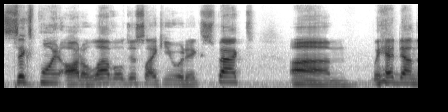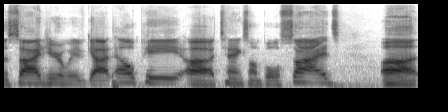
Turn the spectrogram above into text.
six point auto level, just like you would expect. Um, we head down the side here. We've got LP uh, tanks on both sides. Uh,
